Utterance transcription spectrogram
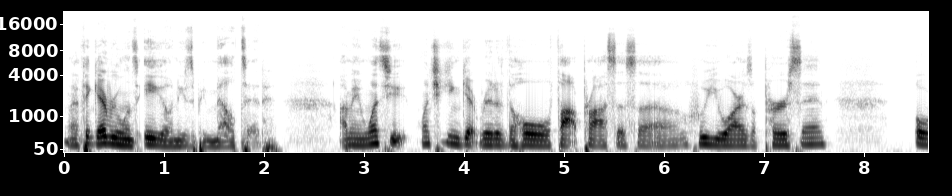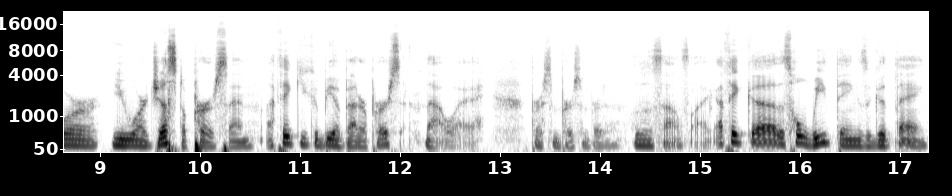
And I think everyone's ego needs to be melted. I mean, once you once you can get rid of the whole thought process of who you are as a person, or you are just a person, I think you could be a better person that way. Person, person, person. What it sounds like? I think uh, this whole weed thing is a good thing.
